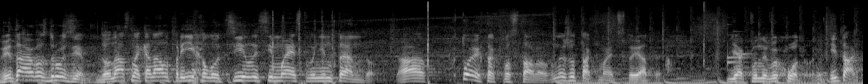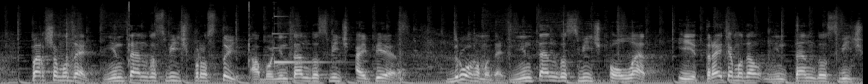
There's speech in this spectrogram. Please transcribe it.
Вітаю вас, друзі! До нас на канал приїхало ціле сімейство Nintendo. А хто їх так поставив? Вони ж отак мають стояти. Як вони виходили. І так, перша модель Nintendo Switch простий або Nintendo Switch IPS. Друга модель Nintendo Switch OLED. І третя модель Nintendo Switch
